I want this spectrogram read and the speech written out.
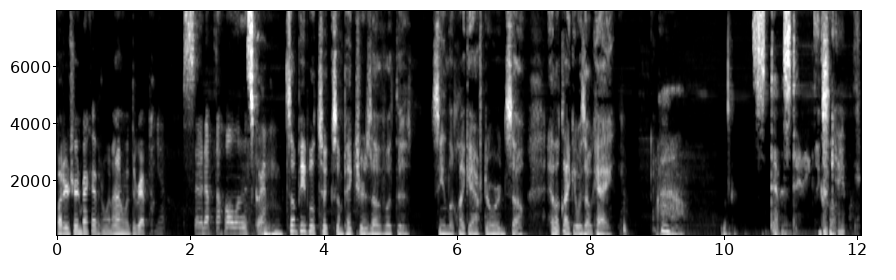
butter churn back up and went on with the rip. Yep. Sewed up the hole in the scrim. Mm-hmm. some people took some pictures of what the scene looked like afterwards, so it looked like it was okay. Hmm. Wow. It's devastating. Excellent. Okay.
